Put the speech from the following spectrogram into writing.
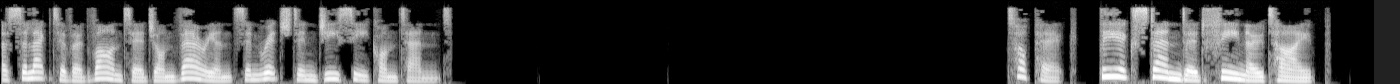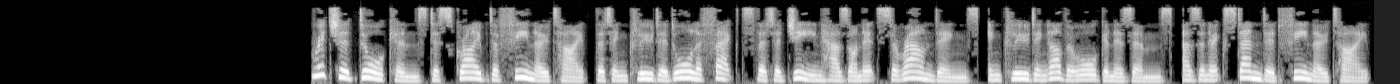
a selective advantage on variants enriched in GC content. The extended phenotype Richard Dawkins described a phenotype that included all effects that a gene has on its surroundings, including other organisms, as an extended phenotype,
